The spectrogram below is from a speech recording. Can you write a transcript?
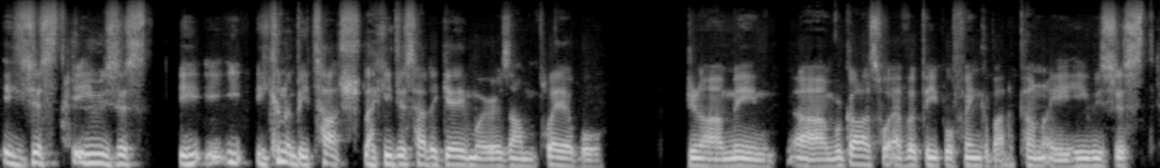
He's just he was just he, he he couldn't be touched. Like he just had a game where he was unplayable. Do you know what I mean? Um, regardless whatever people think about the penalty, he was just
